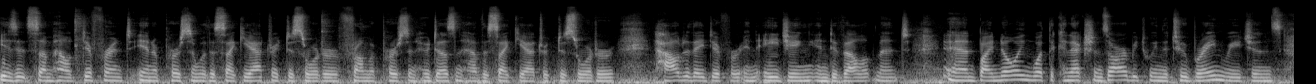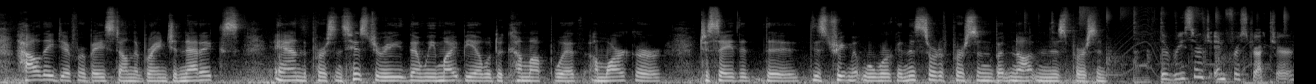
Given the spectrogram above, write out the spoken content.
Is it somehow different in a person with a psychiatric disorder from a person who doesn't have the psychiatric disorder? How do they differ in aging, in development? And by knowing what the connections are between the two brain regions, how they differ based on the brain genetics and the person's history, then we might be able to come up with a marker to say that the, this treatment will work in this sort of person person, but not in this person. The research infrastructure,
